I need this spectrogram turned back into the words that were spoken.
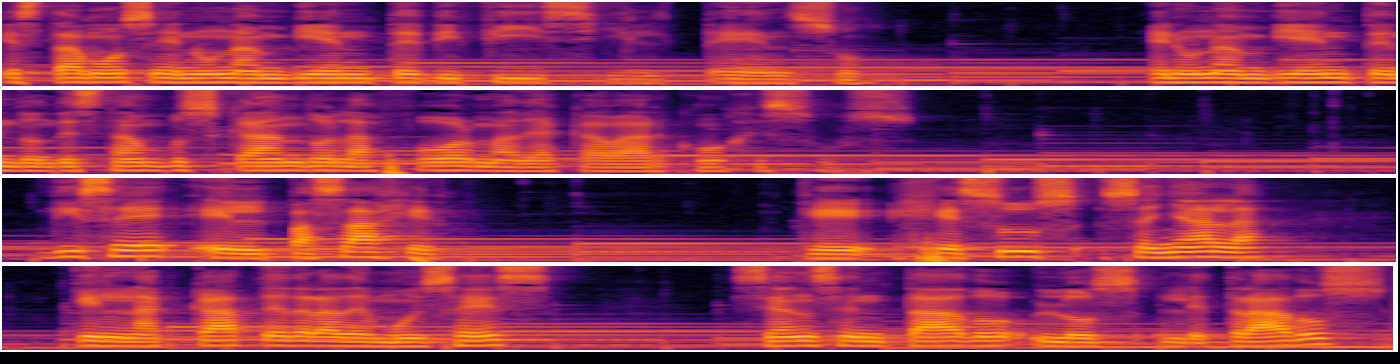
que estamos en un ambiente difícil, tenso, en un ambiente en donde están buscando la forma de acabar con Jesús. Dice el pasaje que Jesús señala que en la cátedra de Moisés se han sentado los letrados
